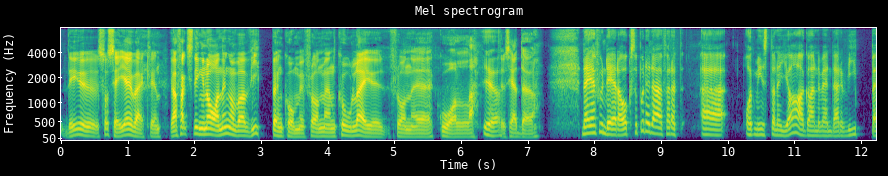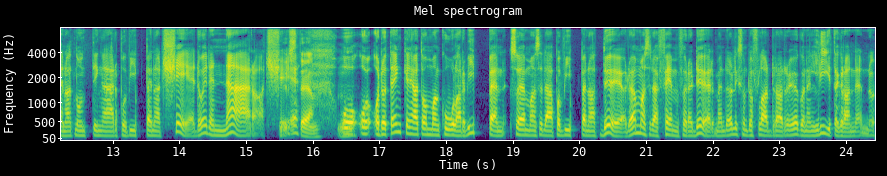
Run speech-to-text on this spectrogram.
det är ju, så säger jag ju verkligen. Jag har faktiskt ingen aning om var vippen kommer ifrån, men coola är ju från eh, kuolla, Ja. det vill säga dö. Nej, jag funderar också på det där för att äh, åtminstone jag använder vippen, att någonting är på vippen att ske, då är det nära att ske. Det. Och, och, och då tänker jag att om man kolar vippen så är man så där på vippen att dö. Då är man så där fem före död, men då, liksom, då fladdrar ögonen lite grann ännu.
